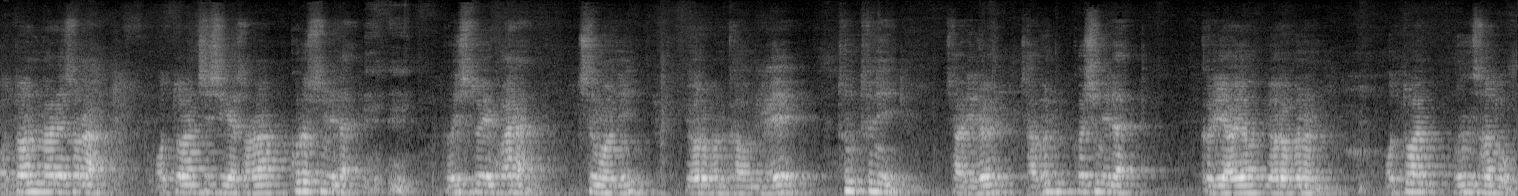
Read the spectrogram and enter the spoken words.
어떠한 말에서나 어떠한 지식에서나 그렇습니다. 그리스도에 관한 증언이 여러분 가운데에 튼튼히 자리를 잡은 것입니다. 그리하여 여러분은 어떠한 은사도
